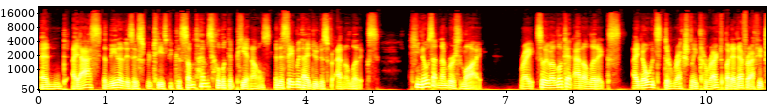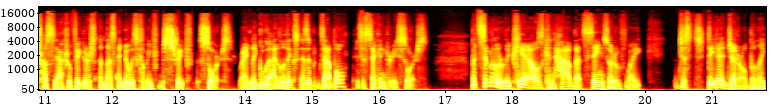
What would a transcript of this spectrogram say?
And I ask and lean on his expertise because sometimes he'll look at P&Ls in the same way that I do this for analytics. He knows that numbers lie, right? So if I look at analytics, I know it's directionally correct, but I never actually trust the actual figures unless I know it's coming from straight from the source, right? Like Google Analytics, as an example, it's a secondary source. But similarly, P&Ls can have that same sort of like just data in general, but like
